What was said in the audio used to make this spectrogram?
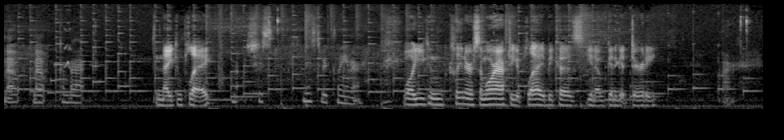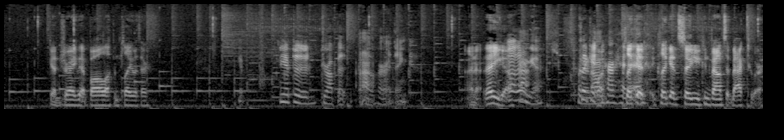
Nope, nope, come back. Now you can play. No, she needs to be cleaner. Well, you can clean her some more after you play because, you know, gonna get dirty. Gotta drag that ball up and play with her. Yep. You have to drop it above her, I think. I know. There you go. Oh, there you go. Put Click it on it. her head. Click it, click it so you can bounce it back to her.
